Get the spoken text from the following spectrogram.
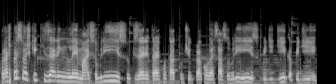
para as pessoas que quiserem ler mais sobre isso, quiserem entrar em contato contigo para conversar sobre isso, pedir dica, pedir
